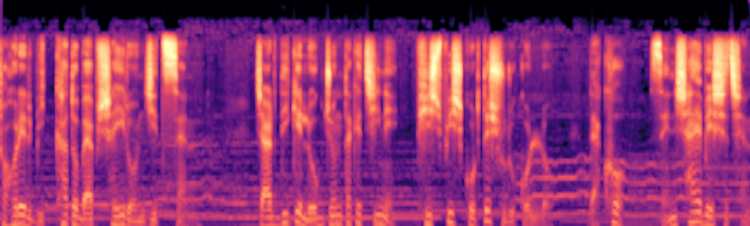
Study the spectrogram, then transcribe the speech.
শহরের বিখ্যাত ব্যবসায়ী রঞ্জিত সেন। চারদিকে লোকজন তাকে চিনে ফিসফিস করতে শুরু করল। দেখো, সেন সাহেব এসেছেন।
